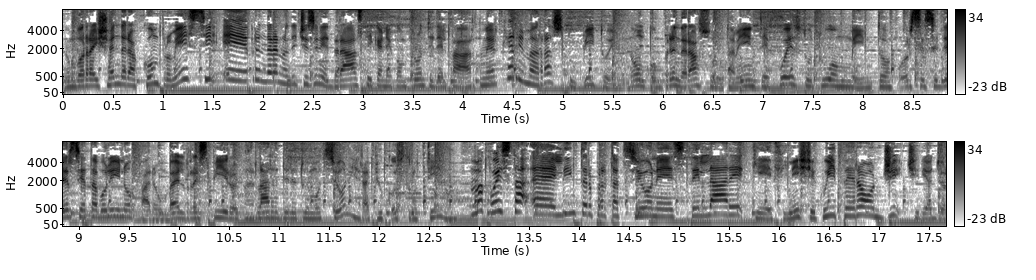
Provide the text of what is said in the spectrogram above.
non vorrai scendere a compromessi e prenderai una decisione drastica nei confronti del partner che rimarrà stupito e non comprenderà assolutamente questo tuo momento. Forse sedersi a tavolino, fare un bel respiro e parlare delle tue emozioni era più costruttivo. Ma questa è l'interpretazione stellare che finisce qui per oggi. Ci riaggiorniamo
